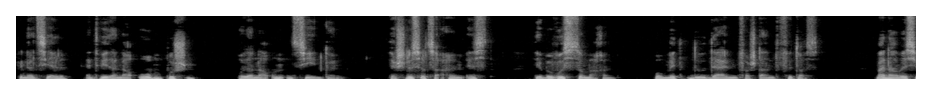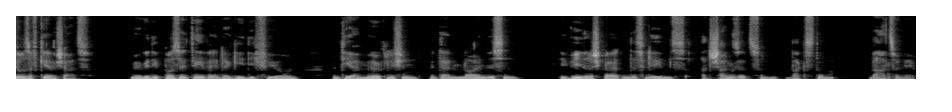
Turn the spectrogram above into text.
finanziell entweder nach oben pushen oder nach unten ziehen können. Der Schlüssel zu allem ist, dir bewusst zu machen, womit du deinen Verstand fütterst. Mein Name ist Josef Kirschatz. Möge die positive Energie dich führen und dir ermöglichen, mit deinem neuen Wissen die Widrigkeiten des Lebens als Chance zum Wachstum wahrzunehmen.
